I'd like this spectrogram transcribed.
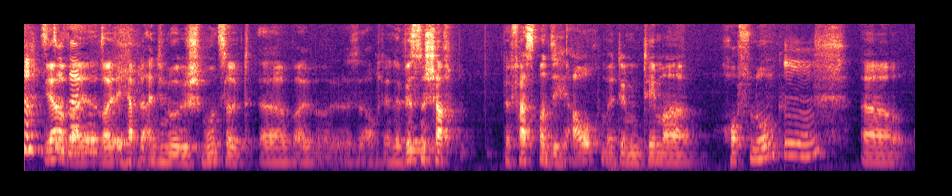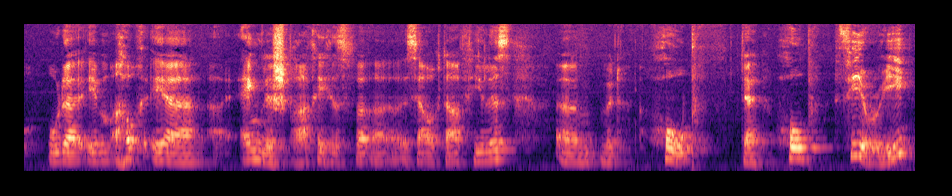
ja weil, weil ich habe eigentlich nur geschmunzelt, äh, weil auch in der Wissenschaft befasst man sich auch mit dem Thema Hoffnung mhm. äh, oder eben auch eher englischsprachig, ist, äh, ist ja auch da vieles äh, mit Hope, der Hope Theory.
